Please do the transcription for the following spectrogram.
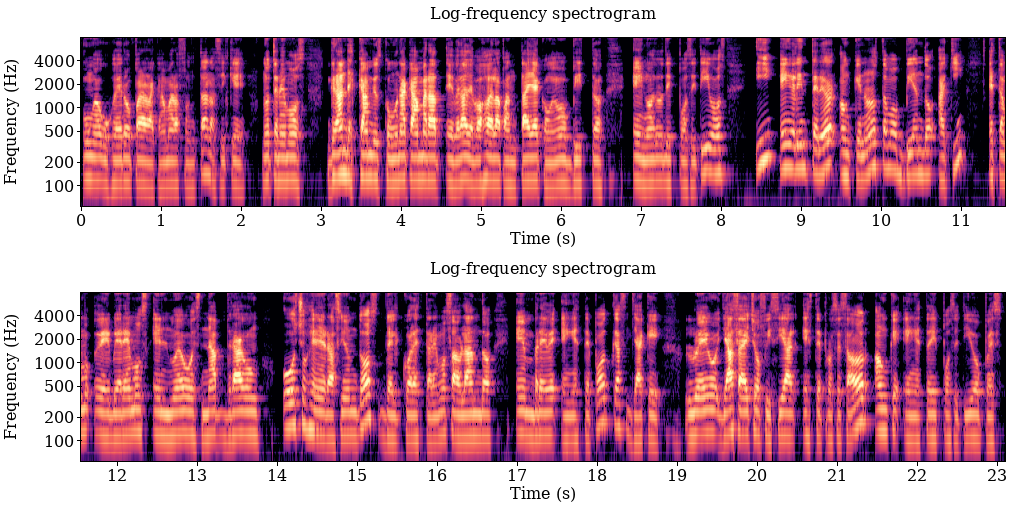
un agujero para la cámara frontal, así que no tenemos grandes cambios con una cámara eh, debajo de la pantalla como hemos visto en otros dispositivos. Y en el interior, aunque no lo estamos viendo aquí, estamos, eh, veremos el nuevo Snapdragon 8 generación 2 del cual estaremos hablando en breve en este podcast ya que luego ya se ha hecho oficial este procesador aunque en este dispositivo pues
